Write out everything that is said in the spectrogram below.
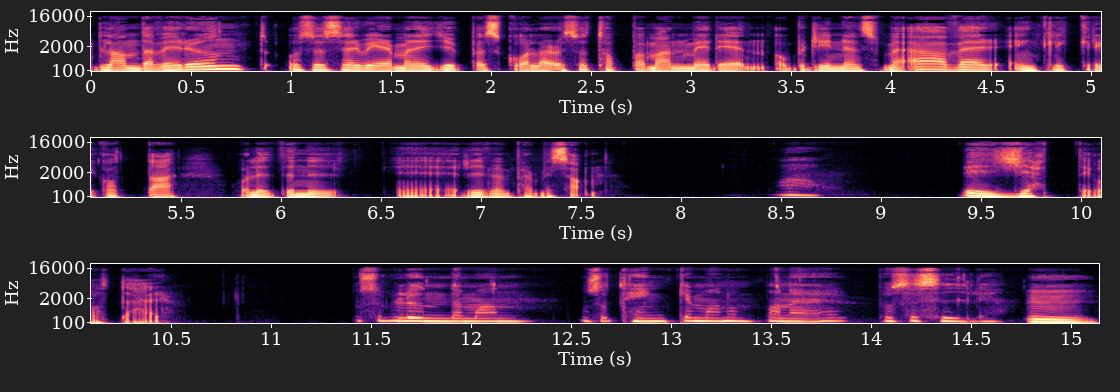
blandar vi runt och så serverar man i djupa skålar och så toppar man med den auberginen som är över, en klick ricotta och lite ny eh, riven parmesan. Det är jättegott det här. Och så blundar man och så tänker man om man är på Sicilien. Mm.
